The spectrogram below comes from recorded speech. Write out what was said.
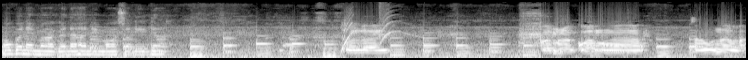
Mo ba na yung mga ganahan ni mga salida? Wala eh. Kuha mo na kuha mga sa una ba?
